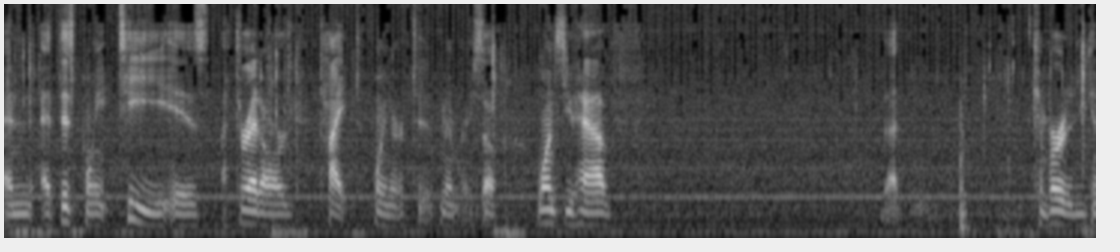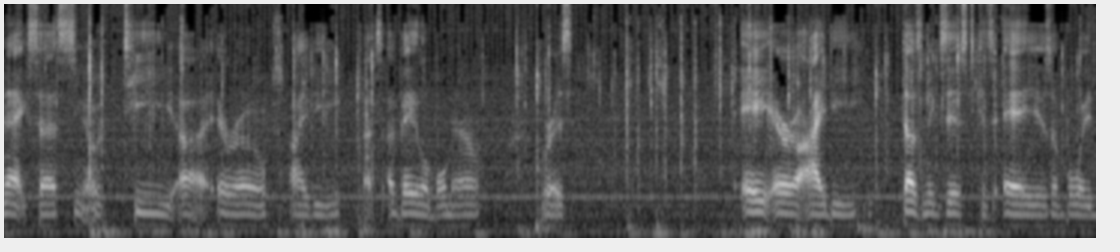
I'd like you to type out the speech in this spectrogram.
and at this point T is a thread arg typed pointer to memory. So once you have that converted, you can access, you know, T uh, arrow ID that's available now, whereas A arrow ID doesn't exist because A is a void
